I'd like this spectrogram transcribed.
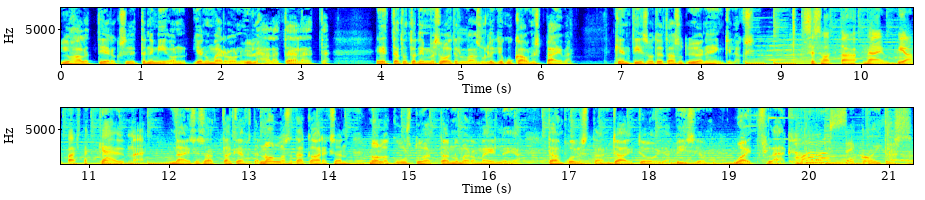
Juhalle tiedoksi, että nimi on ja numero on ylhäällä täällä, että, että tota, niin me soitellaan sulle joku kaunis päivä. Kenties otetaan sut yön henkilöksi. Se saattaa näin pian päästä käymään. Näin se saattaa käydä. 0108 06000 on numero meille ja tämä on puolestaan Dido ja biisi on White Flag. Paras sekoitus.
